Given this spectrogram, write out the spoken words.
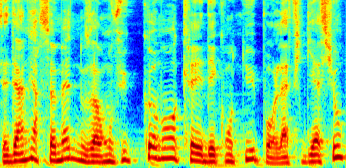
Ces dernières semaines, nous avons vu comment créer des contenus pour l'affiliation,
